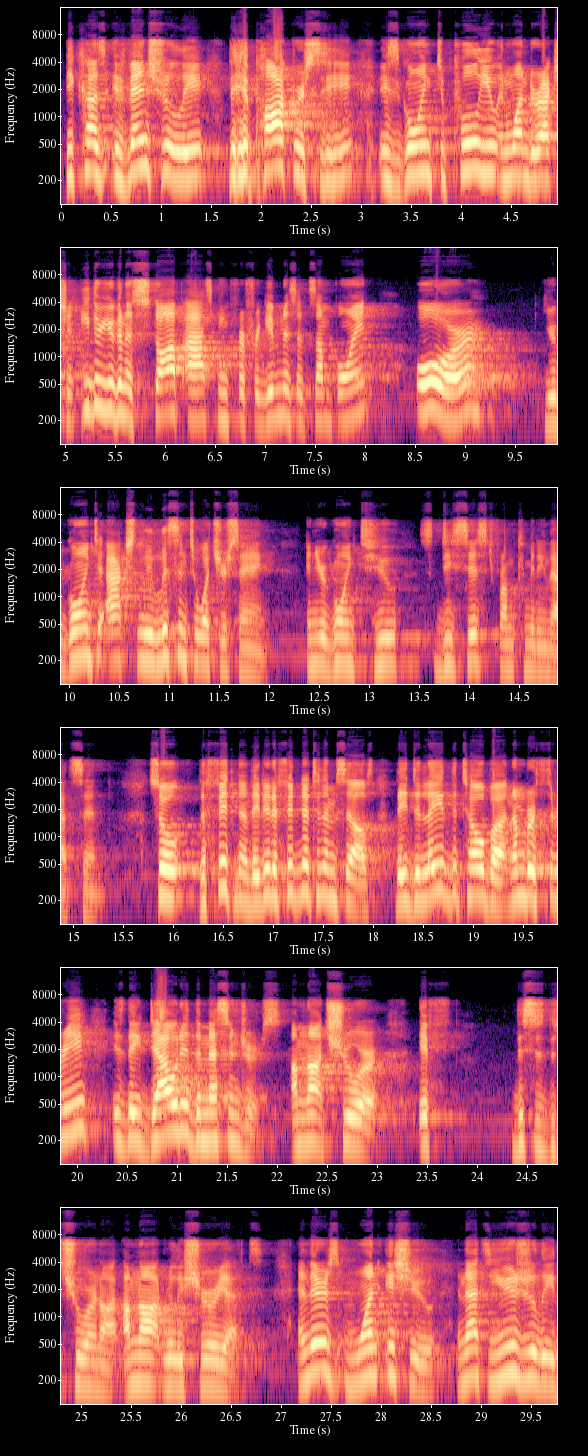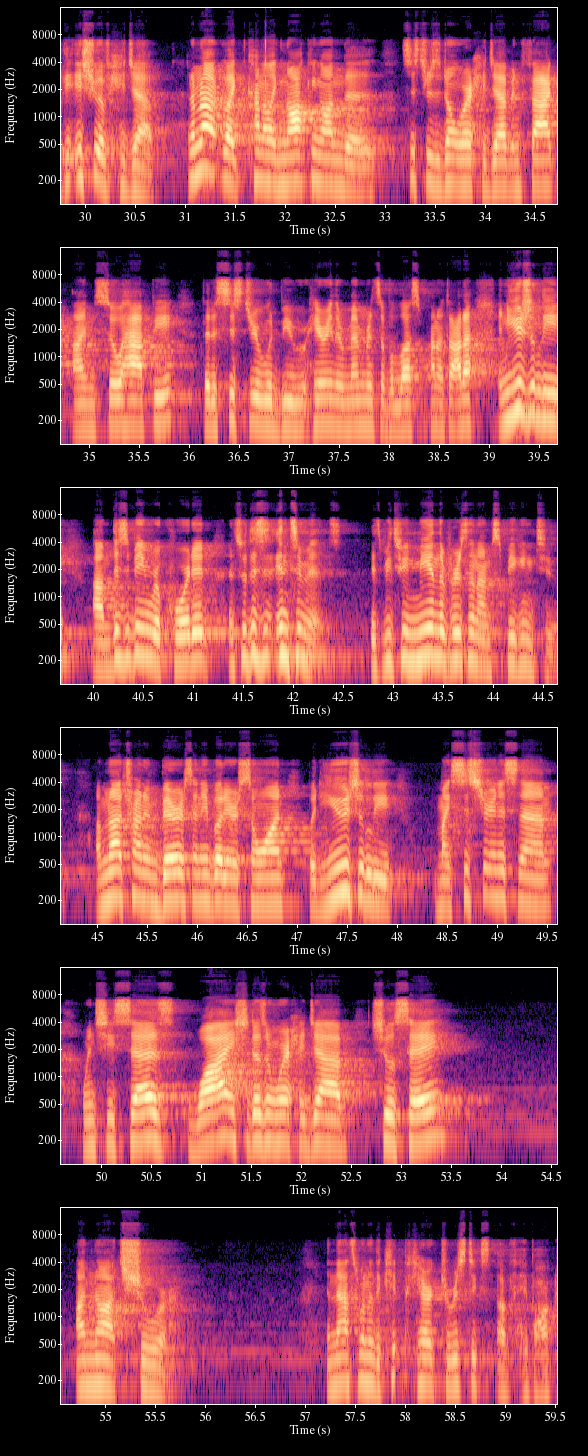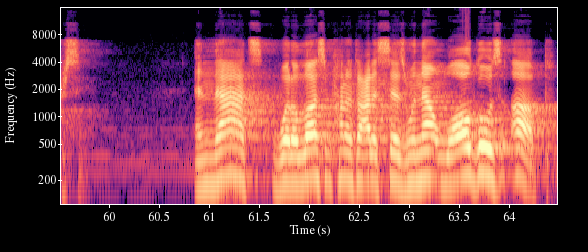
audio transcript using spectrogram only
Because eventually the hypocrisy is going to pull you in one direction. Either you're going to stop asking for forgiveness at some point, or you're going to actually listen to what you're saying and you're going to desist from committing that sin. So the fitna, they did a fitna to themselves. They delayed the tawbah. Number three is they doubted the messengers. I'm not sure if this is the true or not. I'm not really sure yet. And there's one issue, and that's usually the issue of hijab. And I'm not like kind of like knocking on the sisters who don't wear hijab. In fact, I'm so happy that a sister would be hearing the remembrance of Allah subhanahu wa ta'ala. And usually um, this is being recorded, and so this is intimate. It's between me and the person I'm speaking to. I'm not trying to embarrass anybody or so on, but usually my sister in Islam, when she says why she doesn't wear hijab, she'll say, I'm not sure. And that's one of the characteristics of hypocrisy. And that's what Allah subhanahu wa ta'ala says when that wall goes up.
